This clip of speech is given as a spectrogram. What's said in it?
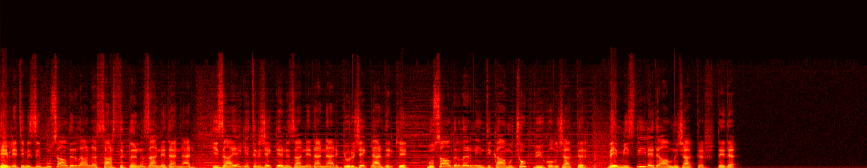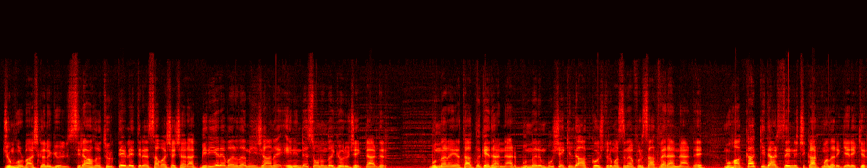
Devletimizi bu saldırılarla sarstıklarını zannedenler, hizaya getireceklerini zannedenler göreceklerdir ki bu saldırıların intikamı çok büyük olacaktır ve misliyle de alınacaktır, dedi. Cumhurbaşkanı Gül, silahlı Türk devletine savaş açarak bir yere varılamayacağını eninde sonunda göreceklerdir. Bunlara yataklık edenler, bunların bu şekilde at koşturmasına fırsat verenler de muhakkak ki derslerini çıkartmaları gerekir.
